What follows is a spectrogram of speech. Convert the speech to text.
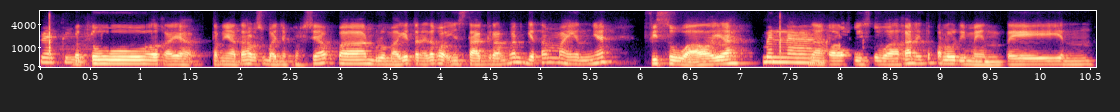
berarti. Betul, kayak ternyata harus banyak persiapan, belum lagi ternyata kalau Instagram kan kita mainnya visual ya. Benar. Nah, kalau visual kan itu perlu di-maintain,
